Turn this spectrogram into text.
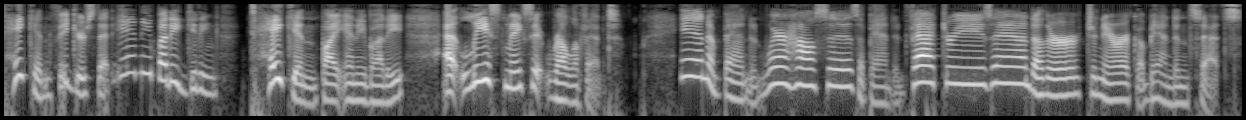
Taken figures that anybody getting taken by anybody at least makes it relevant. In abandoned warehouses, abandoned factories, and other generic abandoned sets.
